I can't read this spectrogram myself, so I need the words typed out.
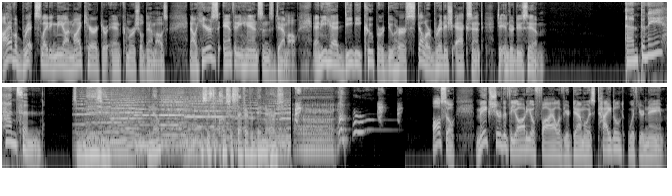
I have a Brit slating me on my character and commercial demos. Now, here's Anthony Hansen's demo, and he had D.B. Cooper do her stellar British accent to introduce him. Anthony Hansen. It's amazing, you know? This is the closest I've ever been to Earth. Also, make sure that the audio file of your demo is titled with your name.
